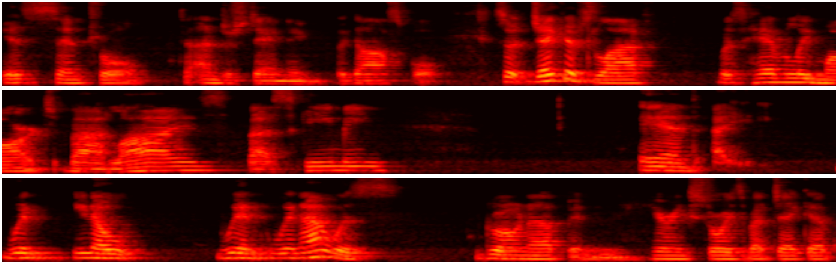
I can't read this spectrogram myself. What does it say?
is central to understanding the gospel. So Jacob's life was heavily marked by lies, by scheming, and I, when you know, when when I was growing up and hearing stories about Jacob,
